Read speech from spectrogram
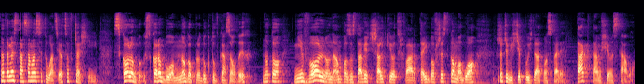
Natomiast ta sama sytuacja co wcześniej. Skoro, skoro było mnogo produktów gazowych, no to nie wolno nam pozostawiać szalki otwartej, bo wszystko mogło rzeczywiście pójść do atmosfery. Tak tam się stało.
